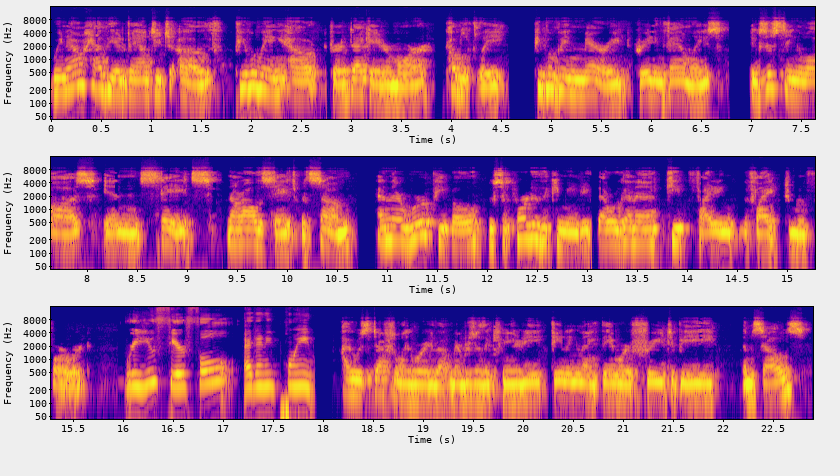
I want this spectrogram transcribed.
We now have the advantage of people being out for a decade or more publicly, people being married, creating families, existing laws in states, not all the states, but some, And there were people who supported the community that were going to keep fighting the fight to move forward. Were you fearful at any point? I was definitely worried about members of the community feeling like they were free to be themselves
